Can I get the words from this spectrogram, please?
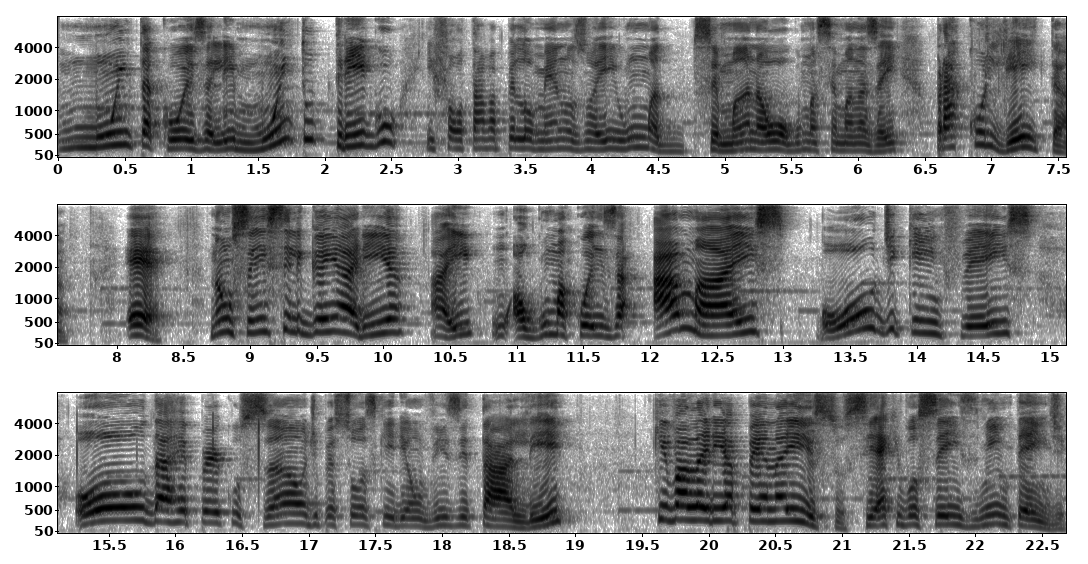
muita coisa ali, muito trigo e faltava pelo menos aí uma semana ou algumas semanas aí para colheita. É, não sei se ele ganharia aí um, alguma coisa a mais ou de quem fez ou da repercussão de pessoas que iriam visitar ali que valeria a pena isso, se é que vocês me entendem.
